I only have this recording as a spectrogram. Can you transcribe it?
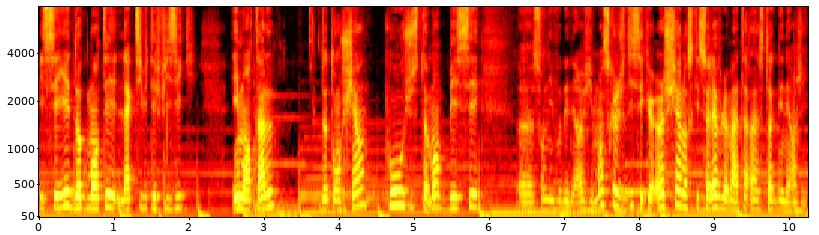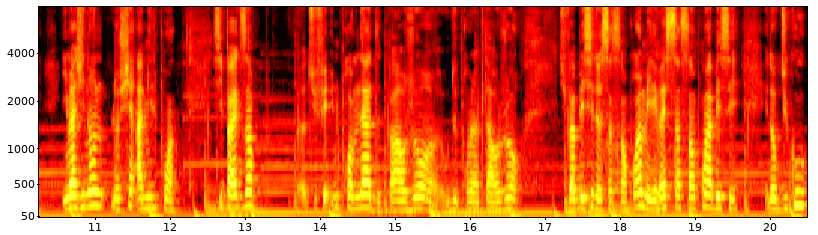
Essayer d'augmenter l'activité physique et mentale de ton chien pour justement baisser euh, son niveau d'énergie. Moi, ce que je dis, c'est qu'un chien, lorsqu'il se lève le matin, a un stock d'énergie. Imaginons le chien à 1000 points. Si par exemple, euh, tu fais une promenade par jour, euh, ou deux promenades par jour, tu vas baisser de 500 points, mais il reste 500 points à baisser. Et donc, du coup,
